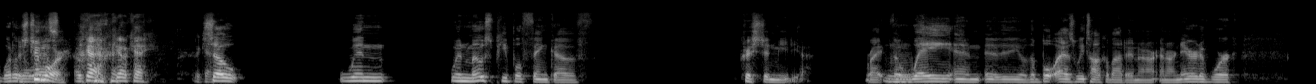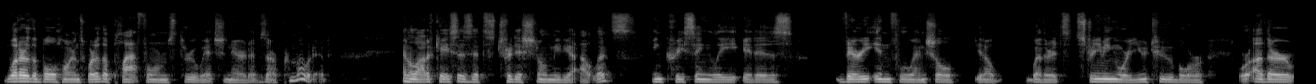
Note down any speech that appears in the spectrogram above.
what are there's the two last, more. Okay okay okay okay. So when when most people think of christian media right? Mm-hmm. the way and uh, you know the bull as we talk about in our in our narrative work what are the bullhorns? What are the platforms through which narratives are promoted? In a lot of cases it's traditional media outlets. Increasingly it is very influential you know whether it's streaming or youtube or or other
